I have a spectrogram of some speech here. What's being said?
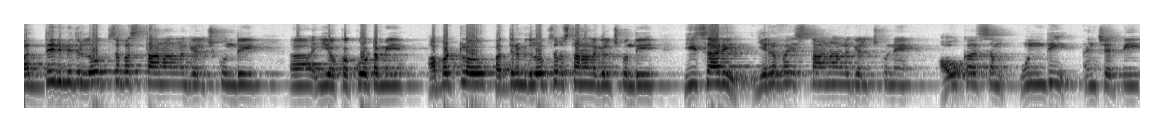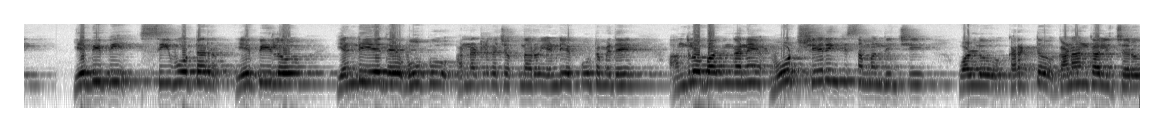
పద్దెనిమిది లోక్సభ స్థానాలను గెలుచుకుంది ఈ యొక్క కూటమి. అప్పట్లో పద్దెనిమిది లోక్సభ స్థానాలను గెలుచుకుంది. ఈసారి ఇరవై స్థానాలు గెలుచుకునే అవకాశం ఉంది అని చెప్పి ఏబీపీ సి ఓటర్ ఏపీలో ఎన్డీఏదే ఊపు అన్నట్లుగా చెప్తున్నారు. ఎన్డీఏ కూటమిదే. అందులో భాగంగానే ఓట్ షేరింగ్కి సంబంధించి వాళ్ళు కరెక్ట్ గణాంకాలు ఇచ్చారు.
